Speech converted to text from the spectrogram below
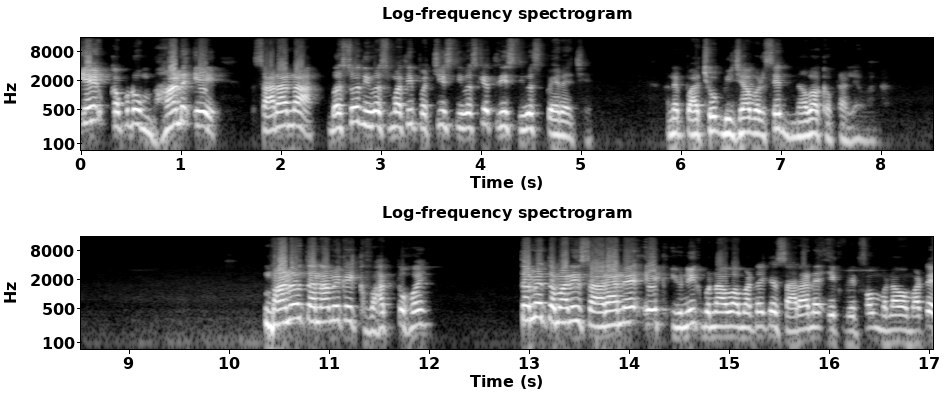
એ કપડું માંડ એ સારાના બસો દિવસમાંથી પચીસ દિવસ કે ત્રીસ દિવસ પહેરે છે. અને પાછું બીજા વર્ષે નવા કપડાં લેવાના. માનવતા નામે કંઈક વાત તો હોય. તમે તમારી સારાને એક યુનિક બનાવવા માટે કે સારાને એક પ્લેટફોર્મ બનાવવા માટે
